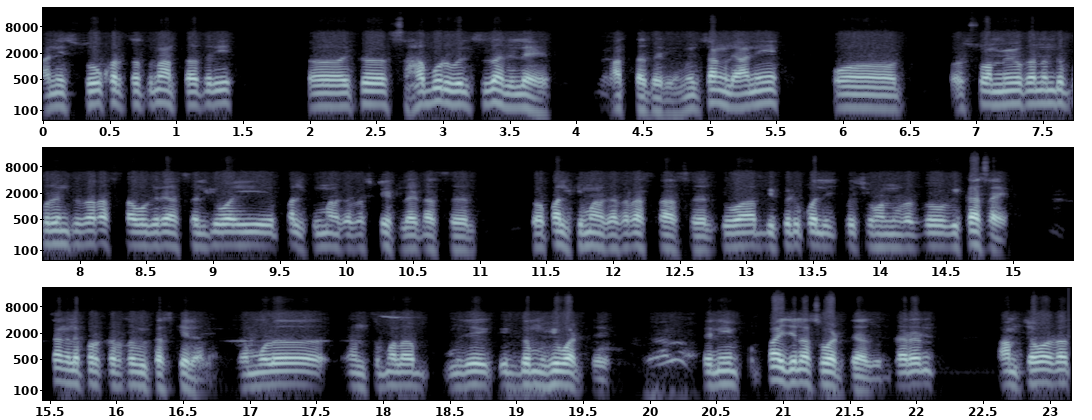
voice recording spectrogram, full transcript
आणि सो खर्चातून आता तरी एक सहा बोरवेल्स झालेले आहेत बरं. आता तरी. म्हणजे चांगले. आणि स्वामी विवेकानंद पर्यंतचा रस्ता वगैरे असेल किंवा ही पालखी मार्गाचा स्ट्रीट लाइट असेल किंवा पालखी मार्गाचा रस्ता असेल किंवा बीपीडी कॉलेज पाशी होणारा जो विकास आहे चांगल्या प्रकारचा विकास केलेला त्यामुळं यांचं मला म्हणजे एकदम हे वाटतंय. त्यांनी पाहिजे असं वाटतंय अजून. कारण आमच्या वार्डात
